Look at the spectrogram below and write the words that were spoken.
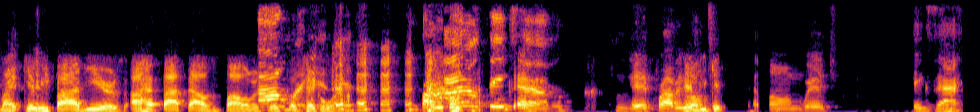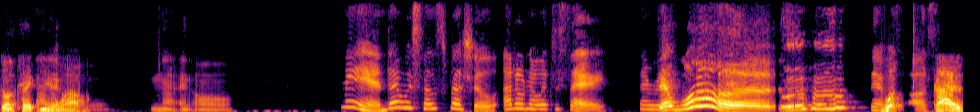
like, give me five years, I have five thousand followers. So Oh, it's gonna my take a while. I don't think so. It probably Yeah, won't you take get- that long, Reg. It's Exactly. gonna take me a while. all. Not at all. Man, that was so special. I don't know what to say. That, really, That was. Mm-hmm. that What- was awesome. Guys,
